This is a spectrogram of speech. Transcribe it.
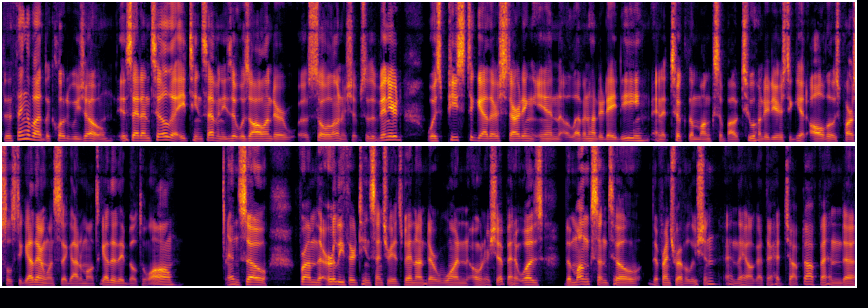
the thing about the clos vougeot is that until the 1870s it was all under uh, sole ownership so the vineyard was pieced together starting in 1100 AD, and it took the monks about 200 years to get all those parcels together. And once they got them all together, they built a wall. And so from the early 13th century, it's been under one ownership, and it was the monks until the French Revolution, and they all got their head chopped off, and uh,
